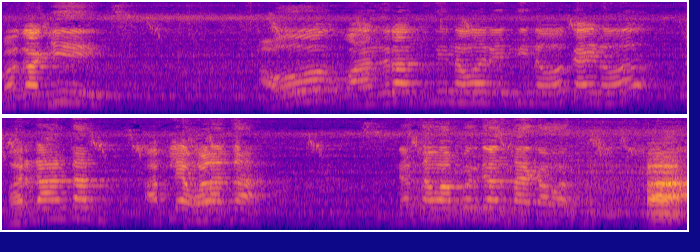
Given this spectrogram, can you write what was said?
बघा की अहो वांजरातली नव रेती नव काय नव? भरडा आणतात आपल्या फळाचा त्याचा वापर जास्त आहे गावात. हा.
